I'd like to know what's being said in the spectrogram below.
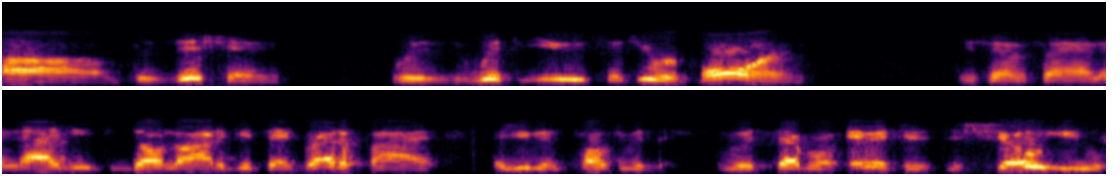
uh, position was with you since you were born, you see what I'm saying? And now you don't know how to get that gratified, and you've been posted with with several images to show you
